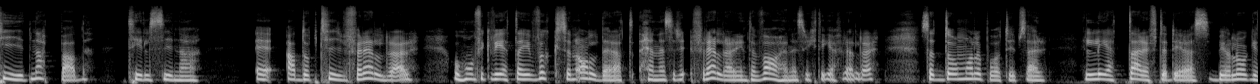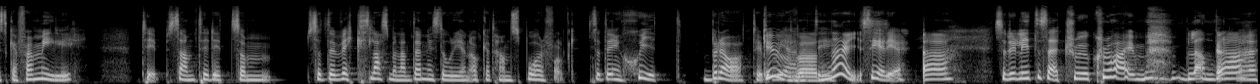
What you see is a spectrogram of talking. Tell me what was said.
kidnappad till sina eh, adoptivföräldrar. Och hon fick veta i vuxen ålder att hennes föräldrar inte var hennes riktiga föräldrar. Så de håller på typ så här letar efter deras biologiska familj. Typ samtidigt som så att det växlas mellan den historien och att han spår folk. Så det är en skitbra typ reality-serie. nice. Ja. Så det är lite så här true crime blandat Ja. med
